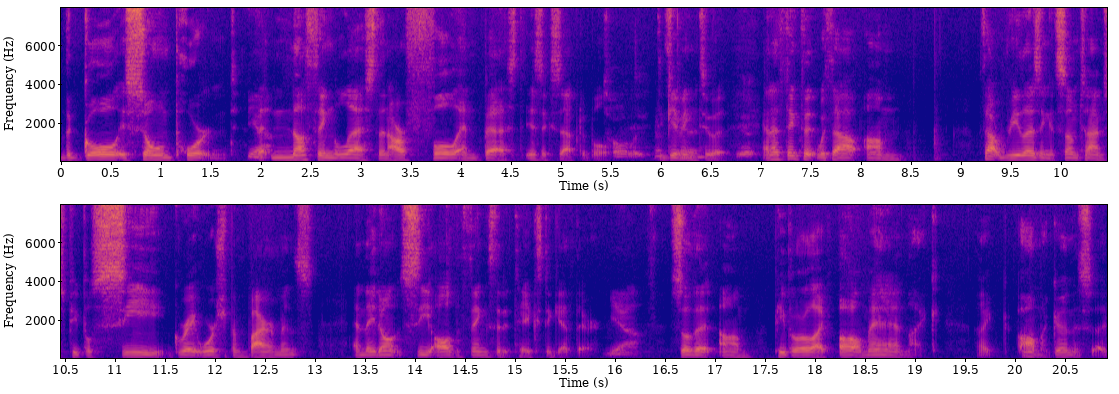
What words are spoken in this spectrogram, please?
the goal is so important Yeah. that nothing less than our full and best is acceptable Totally. to giving good. to it. Yeah. And I think that without um, without realizing it, sometimes people see great worship environments and they don't see all the things that it takes to get there. Yeah. So that um, people are like, oh man, like, oh my goodness, uh,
